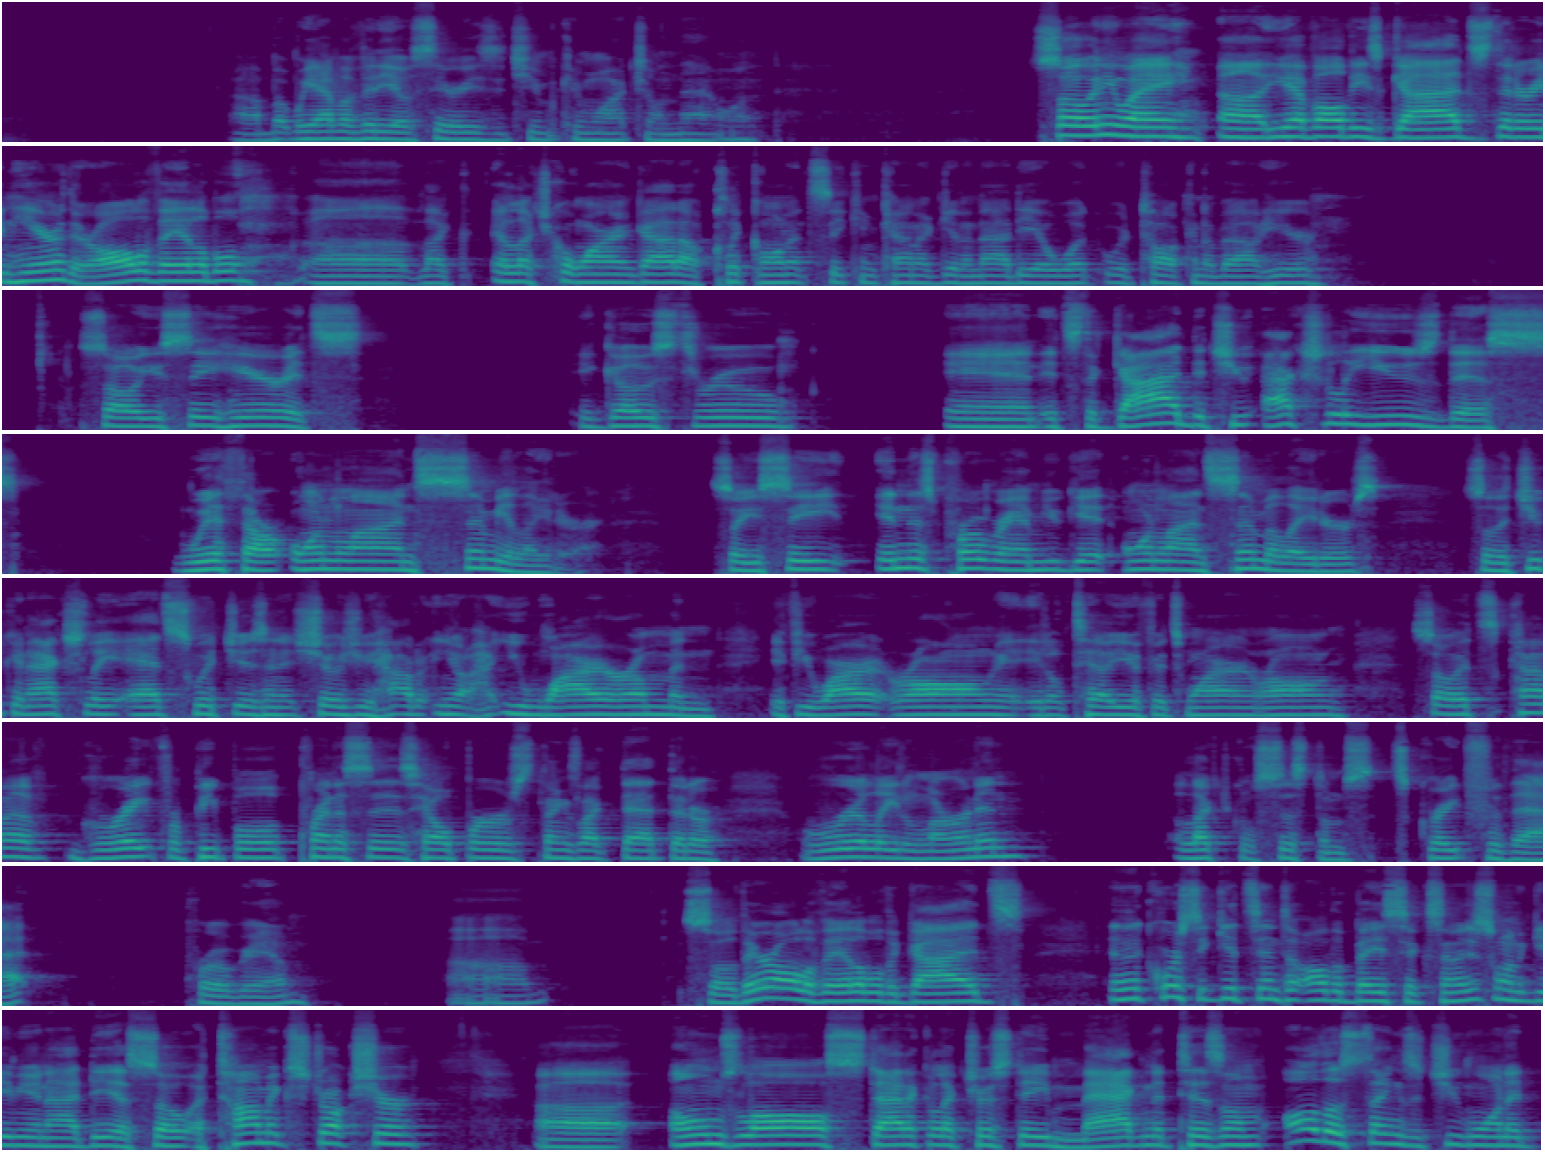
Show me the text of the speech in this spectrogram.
uh, but we have a video series that you can watch on that one. So anyway, uh, you have all these guides that are in here. They're all available, uh, like electrical wiring guide. I'll click on it so you can kind of get an idea what we're talking about here. So you see here, it's it goes through, and it's the guide that you actually use this with our online simulator. So you see, in this program, you get online simulators so that you can actually add switches and it shows you how to, you know, how you wire them. And if you wire it wrong, it'll tell you if it's wiring wrong. So it's kind of great for people, apprentices, helpers, things like that, that are really learning electrical systems. It's great for that program. Um, so they're all available, the guides. And of course, it gets into all the basics. And I just want to give you an idea. So, atomic structure, uh, Ohm's law, static electricity, magnetism, all those things that you wanted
